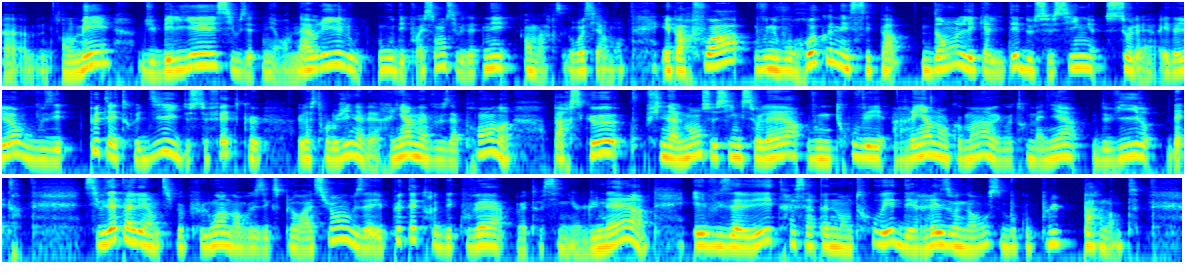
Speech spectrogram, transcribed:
euh, en mai, du bélier si vous êtes né en avril, ou, des poissons si vous êtes né en mars, grossièrement. Et parfois, vous ne vous reconnaissez pas dans les qualités de ce signe solaire. Et d'ailleurs, vous vous êtes peut-être dit de ce fait que l'astrologie n'avait rien à vous apprendre parce que finalement, ce signe solaire, vous ne trouvez rien en commun avec votre manière de vivre, d'être. Si vous êtes allé un petit peu plus loin dans vos explorations, vous avez peut-être découvert votre signe lunaire et vous avez très certainement trouvé des résonances beaucoup plus parlantes.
